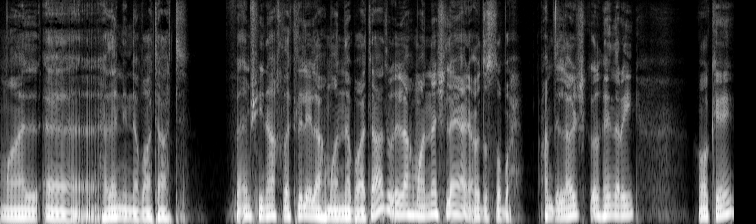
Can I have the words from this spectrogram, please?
مال آه هذين النباتات. فامشي ناخذك للإله مال النباتات والإله مال نشله يعني عود الصبح. الحمد لله يشكر هنري؟ okay.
